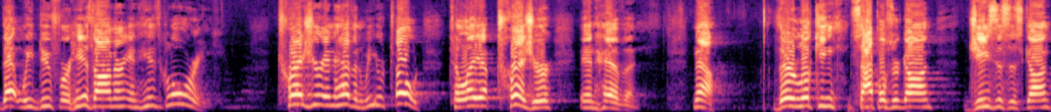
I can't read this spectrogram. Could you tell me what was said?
that we do for His honor and His glory. Treasure in heaven. We were told to lay up treasure in heaven. Now, they're looking, disciples are gone, Jesus is gone.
